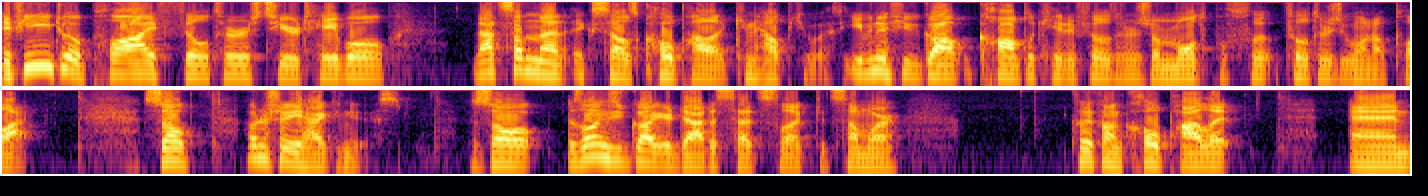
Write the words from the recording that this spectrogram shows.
if you need to apply filters to your table, that's something that Excel's Copilot can help you with, even if you've got complicated filters or multiple fil- filters you want to apply. So I'm going to show you how you can do this. So as long as you've got your data set selected somewhere, click on Copilot, and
